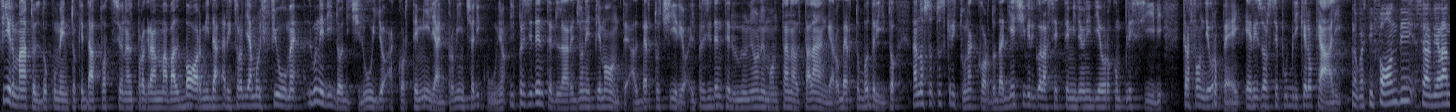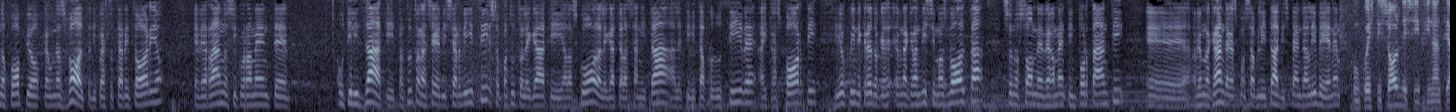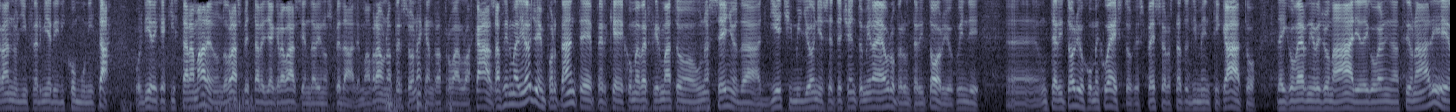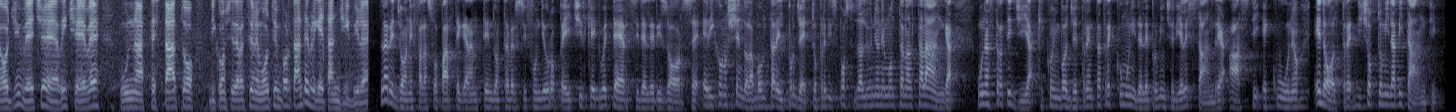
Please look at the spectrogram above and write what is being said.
Firmato il documento che dà attuazione al programma Valbormida, ritroviamo il fiume. Lunedì 12 luglio a Cortemilia, in provincia di Cuneo, il presidente della regione Piemonte, Alberto Cirio, e il presidente dell'Unione Montana Altalanga, Roberto Bodrito, hanno sottoscritto un accordo da 10,7 milioni di euro complessivi tra fondi europei e risorse pubbliche locali. Questi fondi serviranno proprio per una svolta di questo territorio e verranno sicuramente utilizzati per tutta una serie di servizi, soprattutto legati alla scuola, legati alla sanità, alle attività produttive, ai trasporti. Io quindi credo che è una grandissima svolta, sono somme veramente importanti e abbiamo una grande responsabilità di spenderli bene. Con questi soldi si finanzieranno gli infermieri di comunità, vuol dire che chi starà male non dovrà aspettare di aggravarsi e andare in ospedale, ma avrà una persona che andrà a trovarlo a casa. La firma di oggi è importante perché è come aver firmato un assegno da 10 milioni e 700 mila euro per un territorio, quindi eh, un territorio come questo che spesso era stato dimenticato dai governi regionali e dai governi nazionali e oggi invece riceve un attestato di considerazione molto importante perché è tangibile. La Regione fa la sua parte garantendo attraverso i fondi europei circa i due terzi delle risorse e riconoscendo la bontà del progetto predisposto dall'Unione Montana Altalanga, una strategia che coinvolge 33 comuni delle province di Alessandria, Asti e Cuneo ed oltre 18.000 abitanti.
